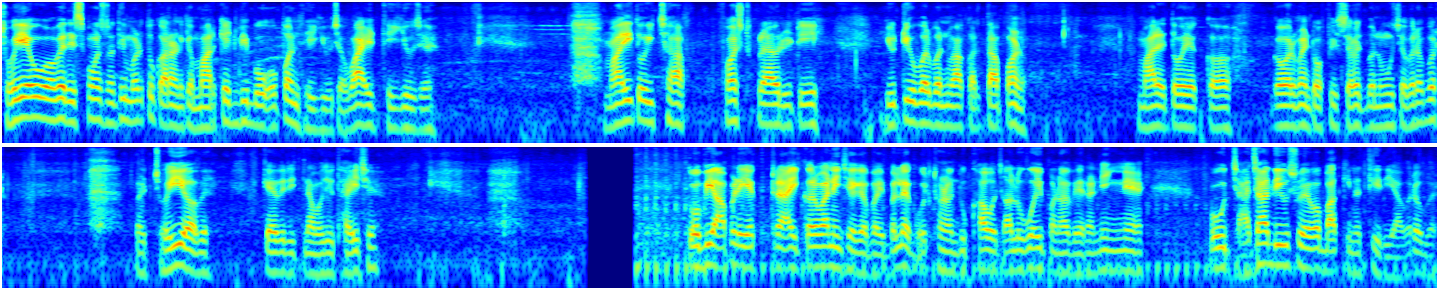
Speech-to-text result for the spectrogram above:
જોઈએ એવું હવે રિસ્પોન્સ નથી મળતું, કારણ કે માર્કેટ બી બહુ ઓપન થઈ ગયું છે વાઇડ થઈ ગયું છે. મારી તો ઈચ્છા ફર્સ્ટ પ્રાયોરિટી યુટ્યુબર બનવા કરતાં પણ મારે તો એક ગવર્મેન્ટ ઓફિસર જ બનવું છે, બરાબર? પણ જોઈએ હવે કેવી રીતના બધું થાય છે. તો બી આપણે એક ટ્રાય કરવાની છે કે ભાઈ, ભલે ગોઠણનો દુખાવો ચાલુ હોય પણ હવે રનિંગને બહુ ઝાઝા દિવસો એવા બાકી નથી રહ્યા, બરાબર?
